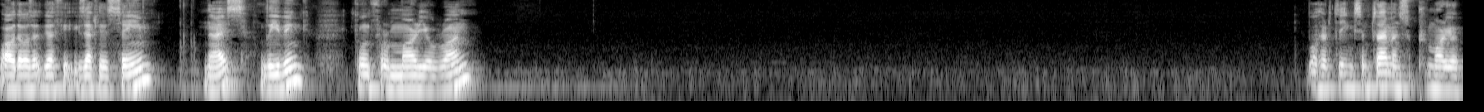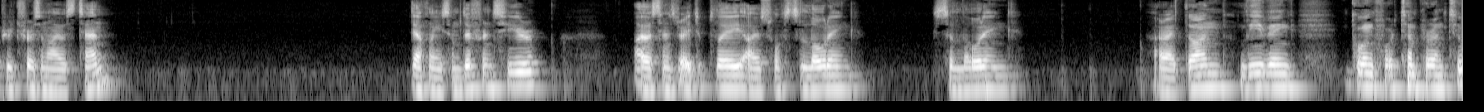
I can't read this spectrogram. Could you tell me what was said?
Wow, that was exactly the same. Nice. Leaving. Going for Mario Run. Both are taking some time and Super Mario appeared first on iOS 10. Definitely some difference here. iOS 10 is ready to play, iOS 12 still loading, still loading. Alright, done, leaving, going for Temple Run 2.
